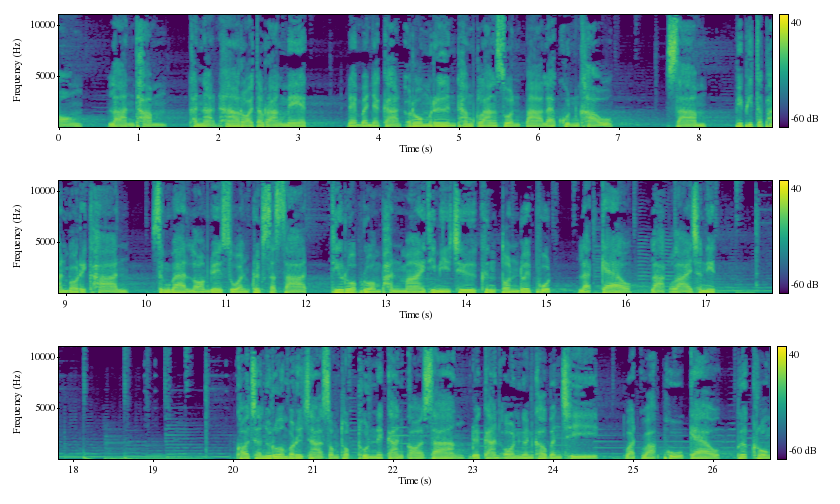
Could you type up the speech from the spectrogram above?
2. ลานธรรม ขนาด 500 ตารางเมตร ในบรรยากาศร่มรื่นท่ามกลางสวนป่าและขุนเขา 3. พิพิธภัณฑ์บริขาร ซึ่งแวดล้อมด้วยสวนพฤกษศาสตร์ที่รวบรวมพันไม้ที่มีชื่อขึ้นต้นด้วยพุทธและแก้วหลากหลายชนิด ขอเชิญร่วมบริจาคสมทบทุนในการก่อสร้างด้วยการโอนเงินเข้าบัญชี วัดวะภูแก้ว เพื่อโครง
